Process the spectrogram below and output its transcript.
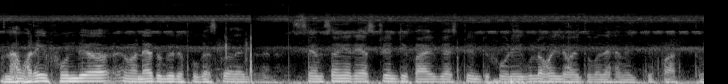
মানে আমার এই ফোন দিয়ে মানে এত দূরে ফোকাস করা যাইতেছে না। স্যামসাং এর S twenty five S twenty four এগুলো হইলে হয়তো বা দেখা যাইতে পারতো।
